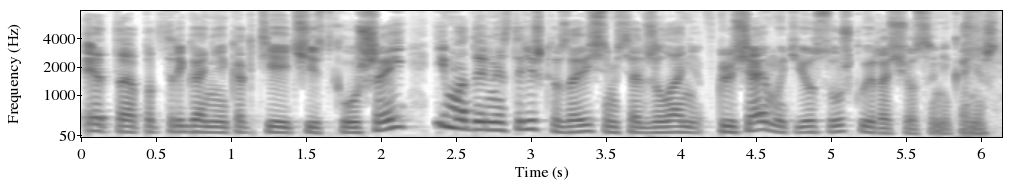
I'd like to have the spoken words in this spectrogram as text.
это подстригание когтей, чистка ушей и модельная стрижка в зависимости от желания, включая мытье, сушку и расчесывание, конечно.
